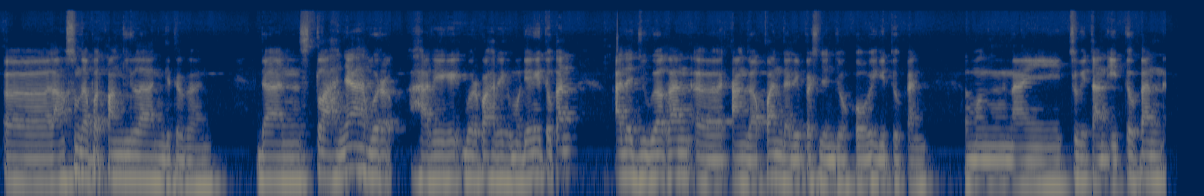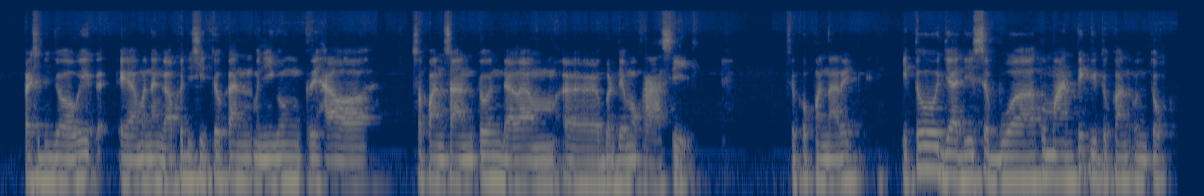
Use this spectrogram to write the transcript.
eh, langsung dapat panggilan gitu kan. Dan setelahnya ber, hari beberapa hari kemudian itu kan ada juga kan eh, tanggapan dari Presiden Jokowi gitu kan. Mengenai cuitan itu kan Presiden Jokowi ya menanggapi di situ kan menyinggung perihal sopan santun dalam eh, berdemokrasi. Cukup menarik. Itu jadi sebuah pemantik gitu kan untuk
